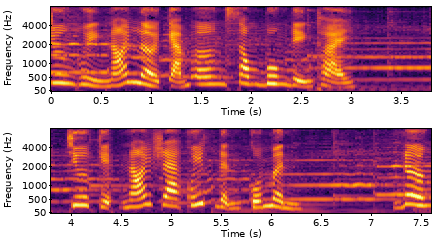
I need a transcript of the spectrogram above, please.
Trương Huyền nói lời cảm ơn xong buông điện thoại. Chưa kịp nói ra quyết định của mình. Đơn.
